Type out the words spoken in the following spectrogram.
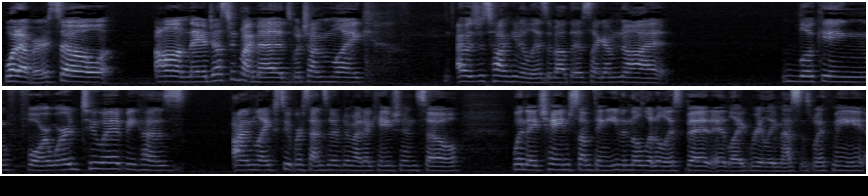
whatever. So, um, they adjusted my meds, which I'm like, I was just talking to Liz about this. Like I'm not looking forward to it because I'm like super sensitive to medication, so when they change something even the littlest bit, it like really messes with me.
